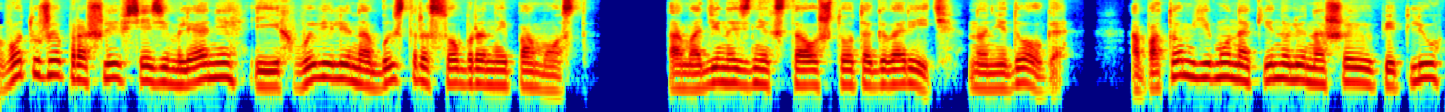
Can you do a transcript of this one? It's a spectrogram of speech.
Вот уже прошли все земляне, и их вывели на быстро собранный помост. Там один из них стал что-то говорить, но недолго. А потом ему накинули на шею петлю,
